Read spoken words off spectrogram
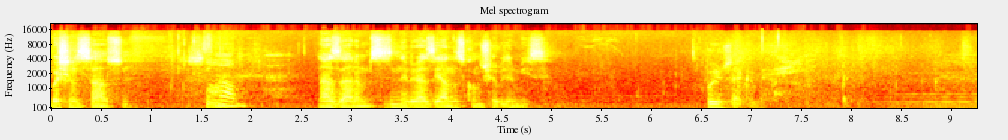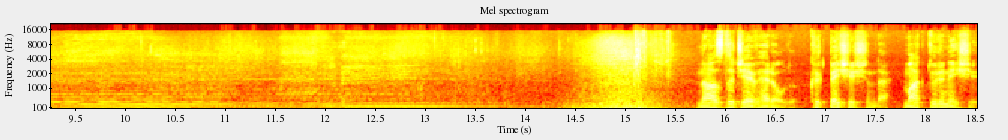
Başınız sağ olsun. Sağ olun. Nazlı Hanım, sizinle biraz yalnız konuşabilir miyiz? Buyurun Serkan Bey. Nazlı Cevheroğlu, 45 yaşında. Maktulün eşi.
